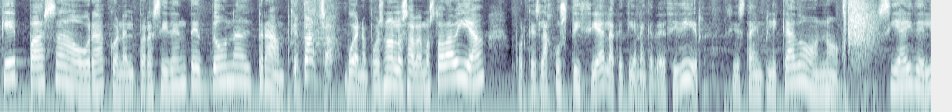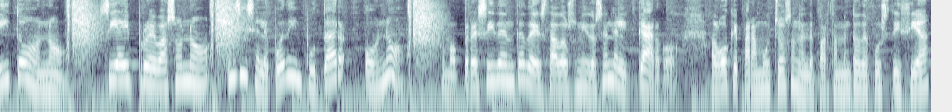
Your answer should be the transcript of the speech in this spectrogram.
¿Qué pasa ahora con el presidente Donald Trump? ¿Qué pasa? Bueno, pues no lo sabemos todavía porque es la justicia la que tiene que decidir si está implicado o no, si hay delito o no, si hay pruebas o no y si se le puede imputar o no como presidente de Estados Unidos en el cargo, algo que para muchos en el Departamento de Justicia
